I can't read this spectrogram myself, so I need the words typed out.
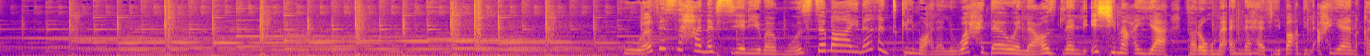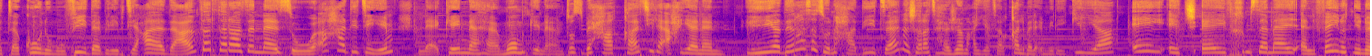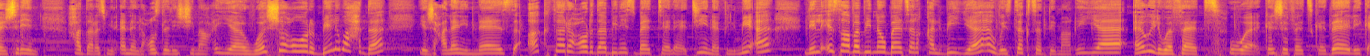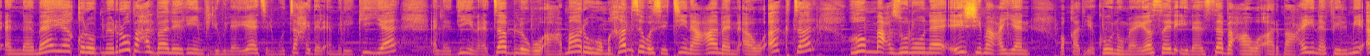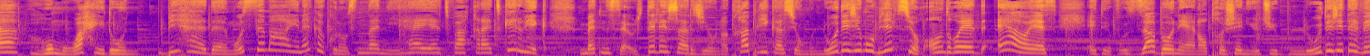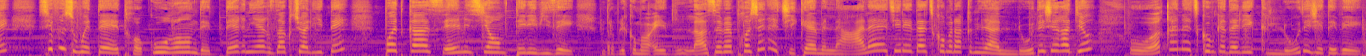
وفي الصحة النفسية اليوم مستمعينا غنتكلموا على الوحدة والعزلة الاجتماعية. فرغم أنها في بعض الأحيان قد تكون مفيدة بالابتعاد عن ثرثرات الناس وأحاديثهم لكنها ممكن أن تصبح قاتلة أحيانا. هي دراسة حديثة نشرتها جمعية القلب الأمريكية AHA في 5 ماي 2022 حذرت من أن العزلة الاجتماعية والشعور بالوحدة يجعلان الناس أكثر عرضة بنسبة 30% للإصابة بالنوبات القلبية أو السكتة الدماغية أو الوفاة. وكشفت كذلك أن ما يقرب من ربع البالغين في الولايات المتحدة الأمريكية الذين تبلغ أعمارهم 65 عاما أو أكثر هم معزولون اجتماعيا. وقد يكون ما يصل إلى 47% هم وحيدون بهذا مستمعينا كنكون وصلنا لنهاية فقرة كيرويك ما تنساوش تيليشارجيو notre application l'ODG Mobile sur Android et iOS et de vous abonner à notre chaîne YouTube l'ODG TV si vous souhaitez être au courant des dernières actualités, podcasts et émissions télévisées نضرب لكم موعد la semaine prochaine هادشي كامل على إذاعتكم الرقمية L'ODJ Radio وقناتكم كذلك L'ODJ TV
